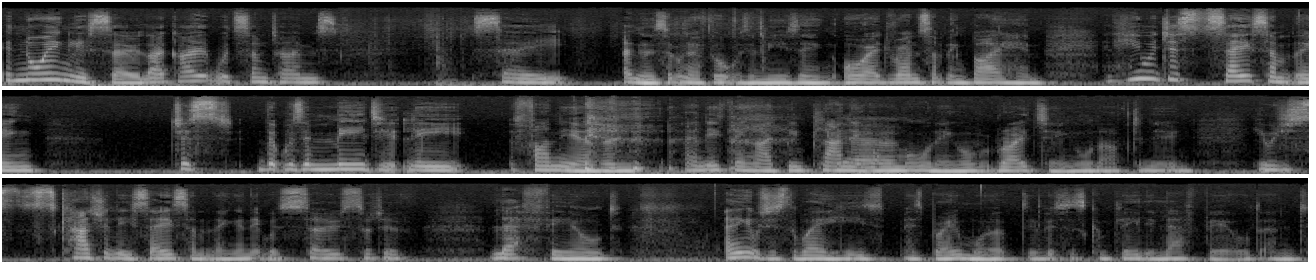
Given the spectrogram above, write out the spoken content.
Annoyingly so. Like I would sometimes say, I don't know, something I thought was amusing, or I'd run something by him, and he would just say something just that was immediately funnier than anything I'd been planning Yeah. all morning or writing all afternoon. He would just casually say something, and it was so sort of left field. I think it was just the way he's, his brain worked. It was just completely left field, and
